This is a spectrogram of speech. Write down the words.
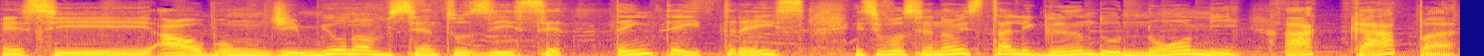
esse álbum de 1973, e se você não está ligando o nome, a capa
